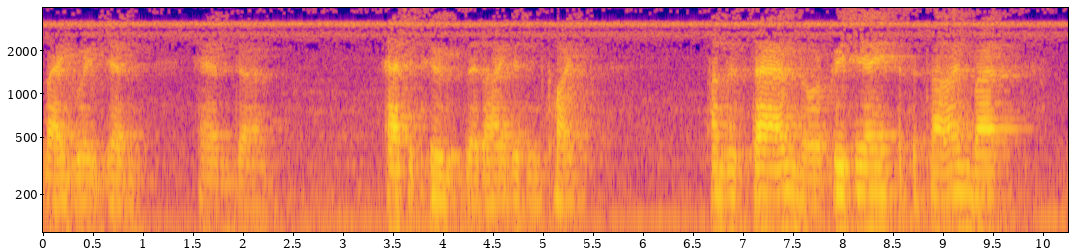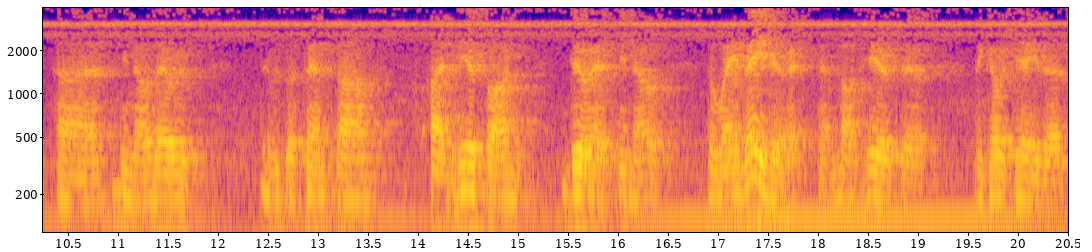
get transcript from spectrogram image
language and and uh, attitudes that I didn't quite understand or appreciate at the time, but uh, you know there was there was a sense of I'm here so I'm do it, you know, the way they do it. I'm not here to negotiate a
